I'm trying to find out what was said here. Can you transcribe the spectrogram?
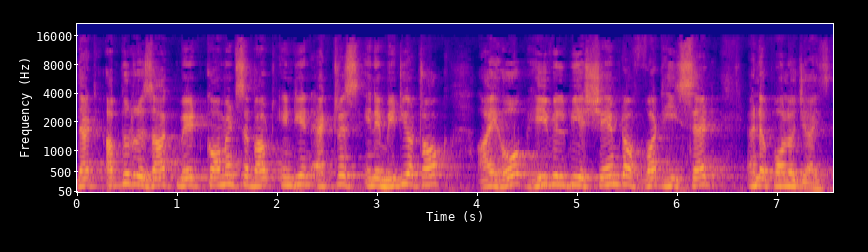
that Abdul Razzaq made comments about Indian actress in a media talk I hope he will be ashamed of what he said and apologise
